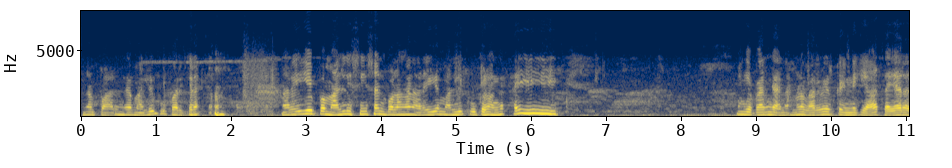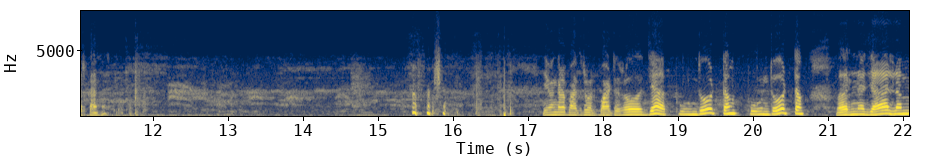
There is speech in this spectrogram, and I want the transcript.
ஆனால் பாருங்கள் மல்லிகைப்பூ பறிக்கிறேன். நிறைய இப்போ மல்லி சீசன் போலாங்க. நிறைய மல்லி பூக்கிறாங்க ஐ இங்கே பாருங்க நம்மளை வரவேற்க இன்னைக்கு யார் தயாராக இருக்காங்க? இவங்களை பார்த்துட்டு ஒரு பாட்டு ரோஜா பூந்தோட்டம் பூந்தோட்டம் வர்ணஜாலம்.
